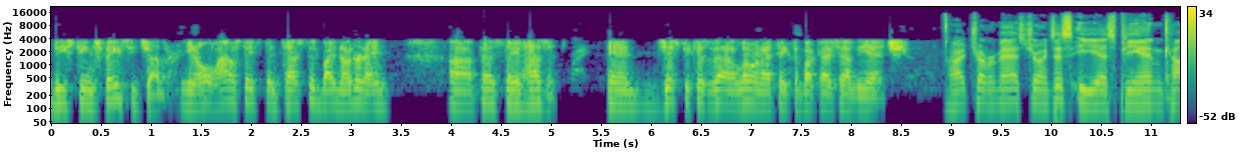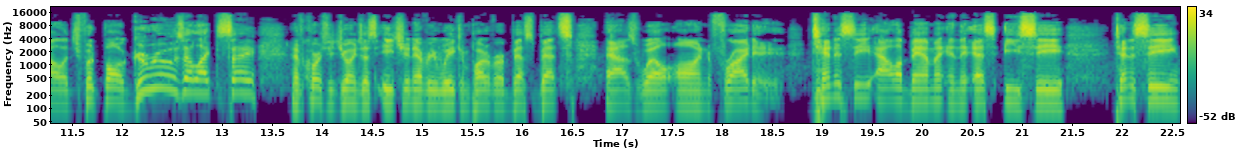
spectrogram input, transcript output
these teams face each other? You know, Ohio State's been tested by Notre Dame. Uh, Penn State hasn't. And just because of that alone, I think the Buckeyes have the edge. All right, Trevor Matich joins us, ESPN college football guru, as I like to say. And of course, he joins us each and every week and part of our best bets as well on Friday. Tennessee, Alabama in the SEC. Tennessee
